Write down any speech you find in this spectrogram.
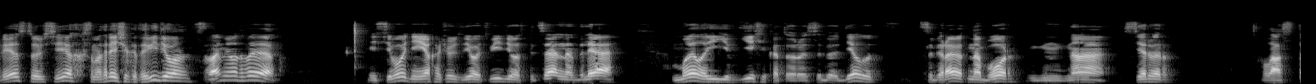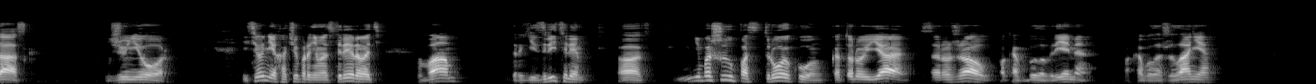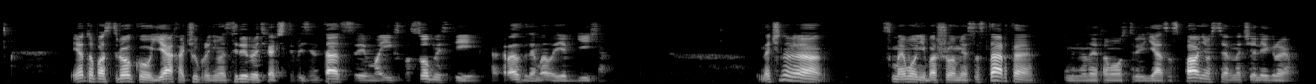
Приветствую всех смотрящих это видео, с вами ОДВР. И сегодня я хочу сделать видео специально для Мэла и Евгехи, которые делают, собирают набор на сервер Last Task Junior. И сегодня я хочу продемонстрировать вам, дорогие зрители, а, небольшую постройку, которую я сооружал, пока было время, пока было желание. Эту постройку я хочу продемонстрировать в качестве презентации моих способностей как раз для Мэла Евгейхи. Начну я с моего небольшого места старта. Именно на этом острове я заспавнился в начале игры.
